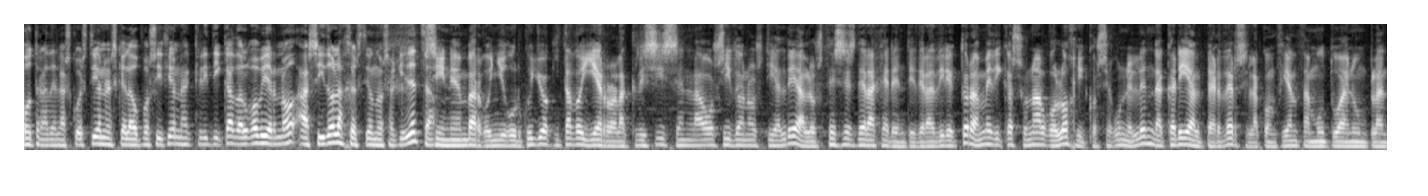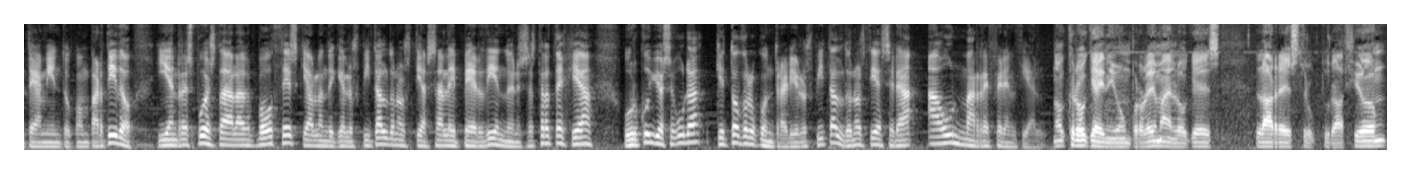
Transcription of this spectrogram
Otra de las cuestiones que la oposición ha criticado al gobierno ha sido la gestión de Osakidecha. Sin embargo, Íñigo Urcullo ha quitado hierro a la crisis en la OSI Donostialdea. Los ceses de la gerente y de la directora médica son algo lógico, según el Lendakari, al perderse la confianza mutua en un planteamiento compartido. Y en respuesta a las voces que hablan de que el Hospital Donostia sale perdiendo en esa estrategia, Urcullo asegura que todo lo contrario, el Hospital Donostia será aún más referencial. No creo que hay ningún problema en lo que es la reestructuración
